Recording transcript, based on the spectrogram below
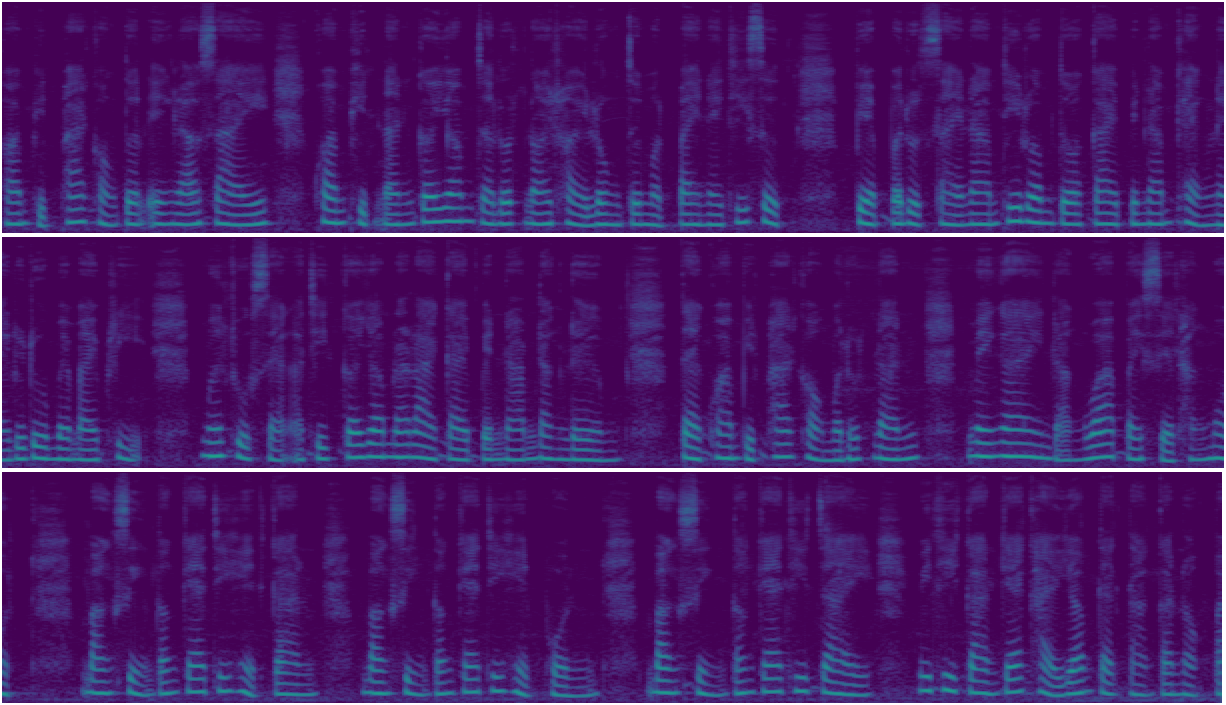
ความผิดพลาดของตนเองแล้วไซความผิดนั้นก็ย่อมจะลดน้อยถอยลงจนหมดไปในที่สุด เปรียบประดุจสายน้ำที่รวมตัวกลายเป็นน้ำแข็งในฤดูใบไม้ผลิเมื่อถูกแสงอาทิตย์ก็ย่อมละลายกลายเป็นน้ำดังเดิม แต่ความผิดพลาดของมนุษย์นั้น ไม่ง่ายดังว่าไปเสียทั้งหมด บางสิ่งต้องแก้ที่เหตุการณ์ บางสิ่งต้องแก้ที่เหตุผล บางสิ่งต้องแก้ที่ใจ วิธีการแก้ไขย่อมแตกต่างกันออกไป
